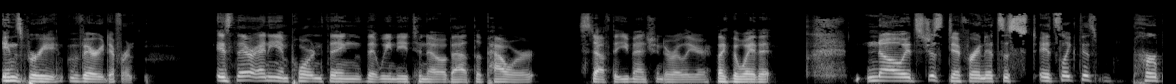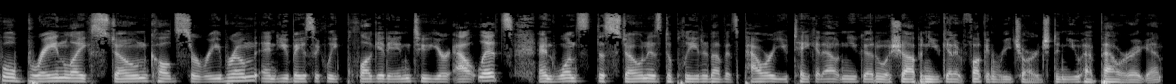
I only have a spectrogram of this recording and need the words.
Innsbury, very different. Is there any important thing that we need to know about the power stuff that you mentioned earlier? Like the way that, No, it's just different. It's a, it's like this purple brain-like stone called cerebrum, and you basically plug it into your outlets. And once the stone is depleted of its power, you take it out and you go to a shop and you get it fucking recharged, and you have power again.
